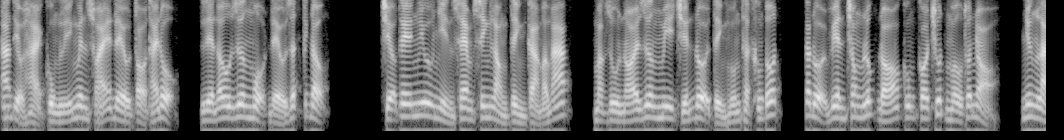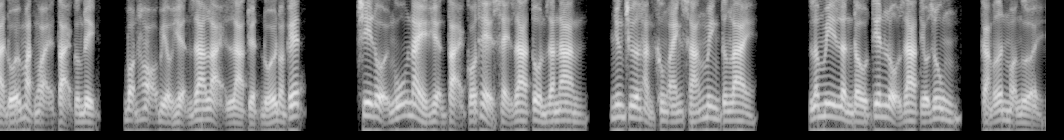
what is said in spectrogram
An tiểu hải cùng lý nguyên soái đều tỏ thái độ, liền âu dương mộ đều rất kích động triệu tê như nhìn xem sinh lòng tình cảm ấm áp, mặc dù nói dương mi chiến đội tình huống thật không tốt, các đội viên trong lúc đó cũng có chút mâu thuẫn nhỏ, nhưng là đối mặt ngoại tại cường địch, bọn họ biểu hiện ra lại là tuyệt đối đoàn kết. Chi đội ngũ này hiện tại có thể xảy ra tồn gian nan, nhưng chưa hẳn không ánh sáng minh tương lai. Lâm Mi lần đầu tiên lộ ra tiểu dung, cảm ơn mọi người.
